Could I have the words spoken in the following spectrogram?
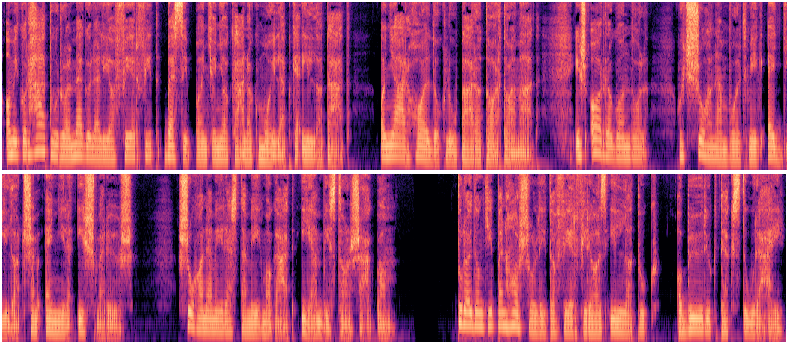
Amikor hátulról megöleli a férfit, beszippantja nyakának molylepke illatát, a nyár haldokló pára tartalmát, és arra gondol, hogy soha nem volt még egy illat sem ennyire ismerős. Soha nem érezte még magát ilyen biztonságban. Tulajdonképpen hasonlít a férfira az illatuk, a bőrük textúrái,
